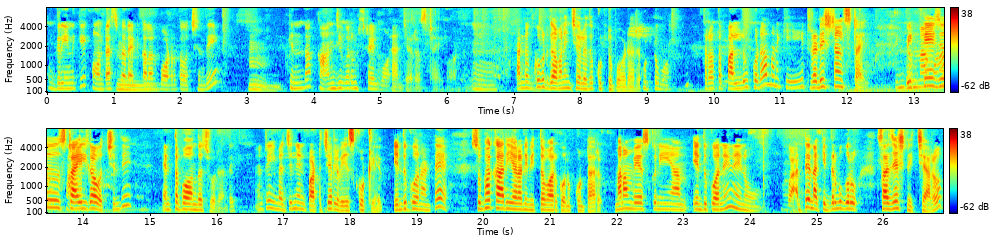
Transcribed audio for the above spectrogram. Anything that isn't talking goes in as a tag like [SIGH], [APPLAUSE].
గ్రీన్ షేడ్ గ్రీన్కి కాంట్రాస్ట్గా రెడ్ కలర్ బార్డర్తో వచ్చింది. కింద Kanjeevaram style border Kanjeevaram style border and ఇంకొకటి గమనించలేదు కుట్టు బార్డర్ కుట్టు బార్డర్ తర్వాత పళ్ళు కూడా మనకి ట్రెడిషనల్ స్టైల్ వింటేజ్ స్టైల్గా వచ్చింది. ఎంత బాగుందో చూడండి. అంటే ఈ మధ్య నేను పట్టు చీరలు వేసుకోవట్లేదు. ఎందుకు అని అంటే శుభకార్యాల నిమిత్తం వారు కొనుక్కుంటారు. మనం వేసుకుని ఎందుకు అని నేను అంటే నాకు ఇద్దరు ముగ్గురు సజెషన్ ఇచ్చారు.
